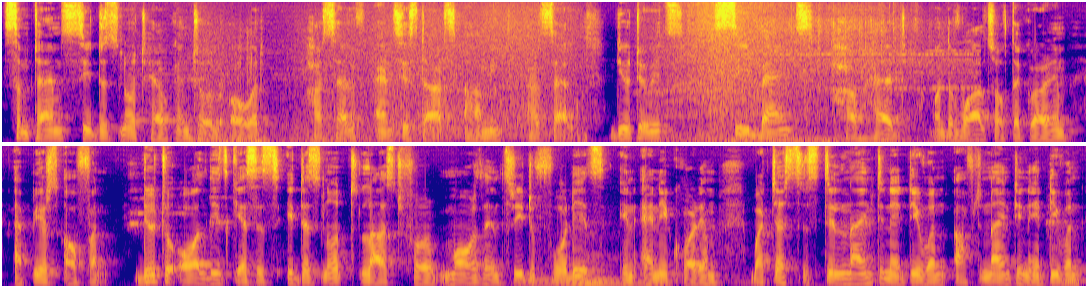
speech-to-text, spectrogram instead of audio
Sometimes she does not have control over herself and she starts herself, due to which she bangs her head on the walls of the aquarium appears often. Due to all these cases, it does not last for more than 3 to 4 days in any aquarium, but just still 1981, after 1981,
